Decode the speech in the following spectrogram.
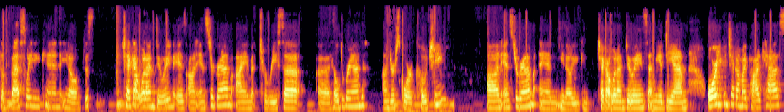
the best way you can, you know, just check out what I'm doing is on Instagram. I'm Teresa uh, Hildebrand underscore coaching on Instagram. And, you know, you can check out what I'm doing, send me a DM, or you can check out my podcast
